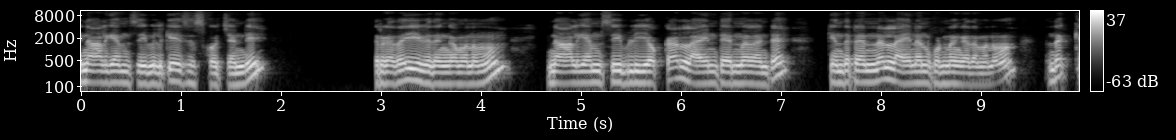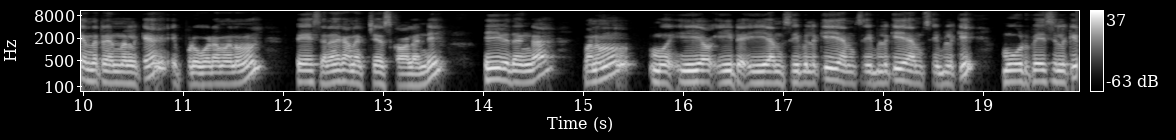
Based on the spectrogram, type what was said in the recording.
ఈ నాలుగు ఎంసీబీలకి వేసేసుకోవచ్చండి. కదా ఈ విధంగా మనము నాలుగు ఎంసీబీల యొక్క లైన్ టెర్మినల్ అంటే కింద టెర్మినల్ లైన్ అనుకుంటున్నాం కదా మనము. అంటే కింద టెర్మినల్కే ఇప్పుడు కూడా మనము ఫేస్ అనేది కనెక్ట్ చేసుకోవాలండి. ఈ విధంగా మనము ఈ ఈ ఈ ఎంసీబీలకి ఈ ఎంసీబీలకి ఈ ఎంసీబీలకి మూడు ఫేసులకి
